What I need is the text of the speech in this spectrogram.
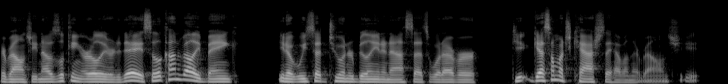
their balance sheet. And I was looking earlier today, Silicon Valley Bank, you know, we said 200 billion in assets, whatever. Do you guess how much cash they have on their balance sheet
